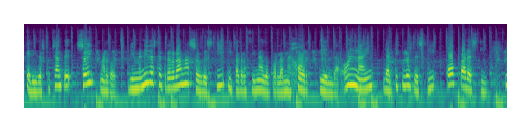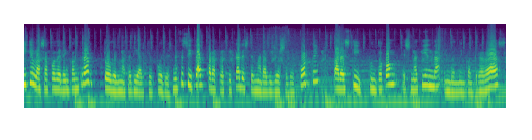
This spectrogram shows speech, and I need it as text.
querido escuchante, soy Margot. Bienvenido a este programa sobre esquí y patrocinado por la mejor tienda online de artículos de esquí o para esquí y que vas a poder encontrar todo el material que puedes necesitar para practicar este maravilloso deporte. Paraesquí.com es una tienda en donde encontrarás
